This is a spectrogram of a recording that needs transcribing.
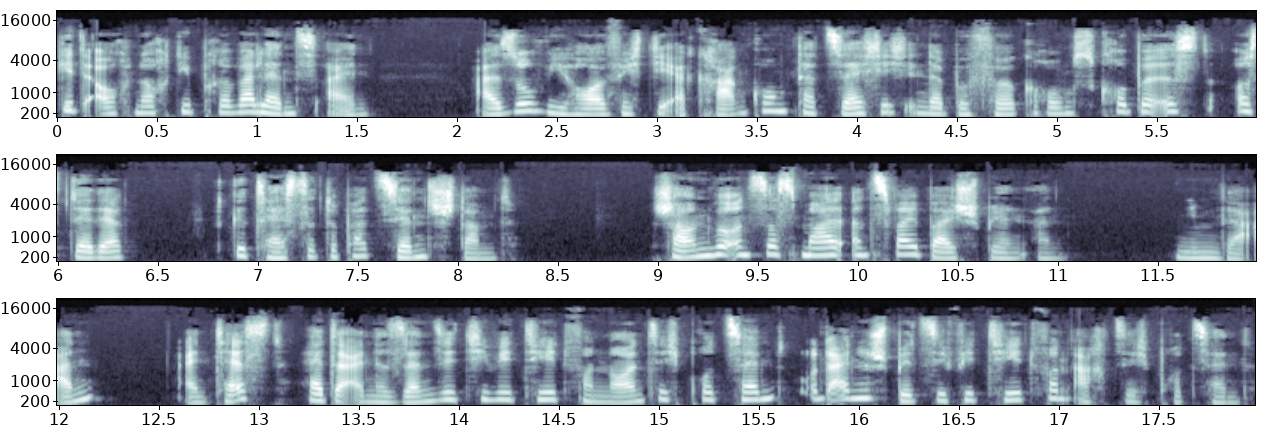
geht auch noch die Prävalenz ein, also wie häufig die Erkrankung tatsächlich in der Bevölkerungsgruppe ist, aus der der getestete Patient stammt. Schauen wir uns das mal an zwei Beispielen an. Nehmen wir an, ein Test hätte eine Sensitivität von 90 Prozent und eine Spezifität von 80 Prozent.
